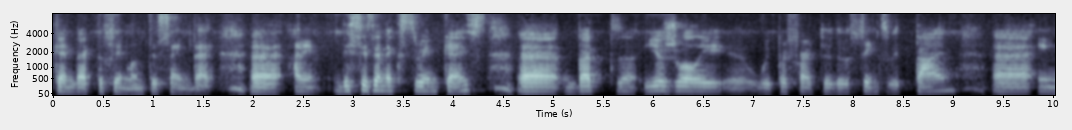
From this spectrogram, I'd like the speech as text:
came back to Finland the same day. I mean, this is an extreme case, but usually we prefer to do things with time. in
